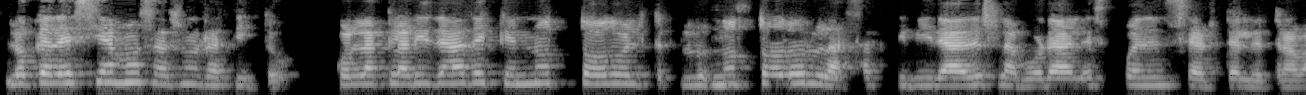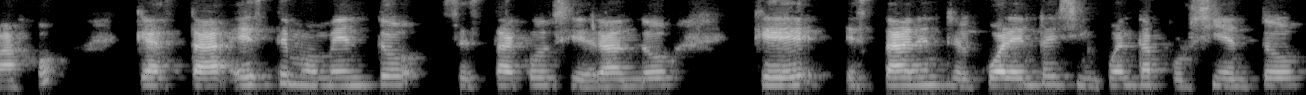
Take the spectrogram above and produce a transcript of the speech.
lo que decíamos hace un ratito, con la claridad de que no, todo el, no todas las actividades laborales pueden ser teletrabajo, que hasta este momento se está considerando que están entre el 40 y 50%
